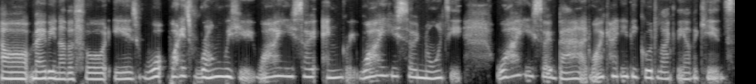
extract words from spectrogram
Or maybe another thought is, what what is wrong with you? Why are you so angry? Why are you so naughty? Why are you so bad? Why can't you be good like the other kids?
